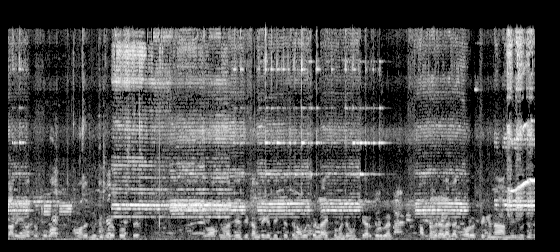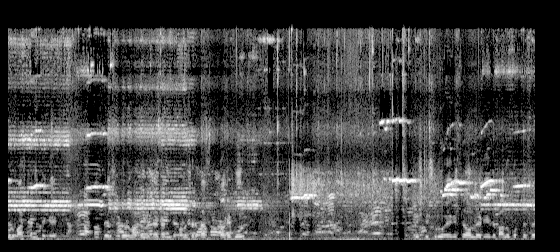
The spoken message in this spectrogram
তারই হয়তো প্রভাব আমাদের নজিপুরে পড়ছে। তো আপনারা যে যেখান থেকে দেখতেছেন অবশ্যই লাইক কমেন্ট এবং শেয়ার করবেন। আপনাদের এলাকায় ঝড় হচ্ছে কিনা, আমি নজিপুর বাস স্ট্যান্ড থেকে আপনাদের ভিডিওর মাধ্যমে দেখাচ্ছি মানুষের ব্যস্ততা দেখুন। বৃষ্টি শুরু হয়ে গেছে অলরেডি যে বালু পড়তেছে।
